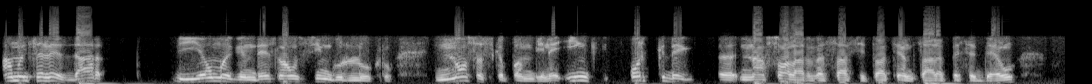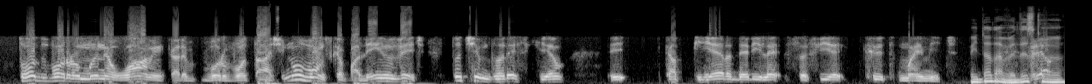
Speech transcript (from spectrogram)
Am înțeles, dar eu mă gândesc la un singur lucru. Nu o să scăpăm bine. Inc- oricât de uh, nasol ar lăsa situația în țară PSD-ul, tot vor rămâne oameni care vor vota și nu vom scăpa de ei în veci. Tot ce îmi doresc eu e ca pierderile să fie cât mai mici. Păi da, da, vedeți Vreau- că,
